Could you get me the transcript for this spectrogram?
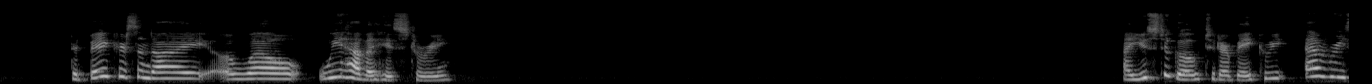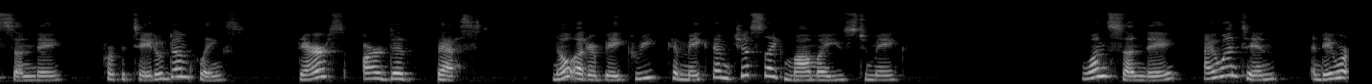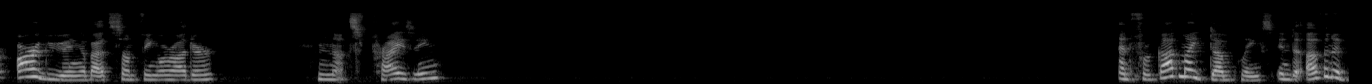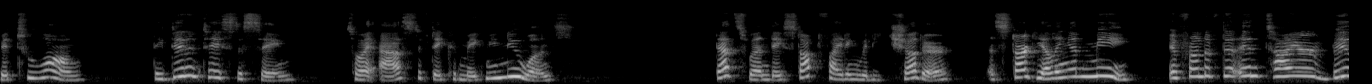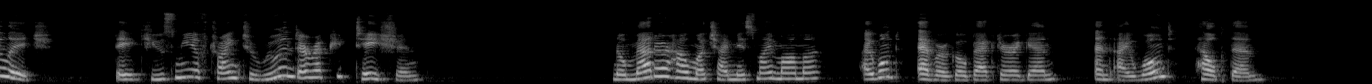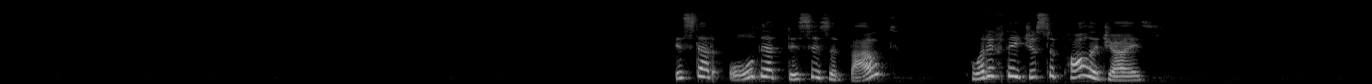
the bakers and I, uh, well, we have a history. I used to go to their bakery every Sunday for potato dumplings. Theirs are the best. No other bakery can make them just like Mama used to make. One Sunday, I went in and they were arguing about something or other. Not surprising. And forgot my dumplings in the oven a bit too long. They didn't taste the same so I asked if they could make me new ones. That's when they stopped fighting with each other and start yelling at me in front of the entire village. They accused me of trying to ruin their reputation. No matter how much I miss my mama, I won't ever go back there again, and I won't help them. Is that all that this is about? What if they just apologize?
